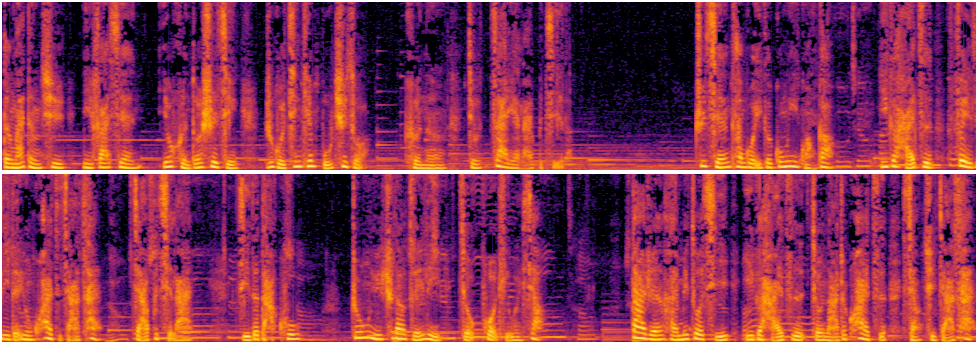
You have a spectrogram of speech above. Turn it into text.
等来等去，你发现有很多事情，如果今天不去做，可能就再也来不及了。”之前看过一个公益广告，一个孩子费力的用筷子夹菜，夹不起来，急得大哭，终于吃到嘴里就破涕为笑。大人还没坐齐，一个孩子就拿着筷子想去夹菜，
